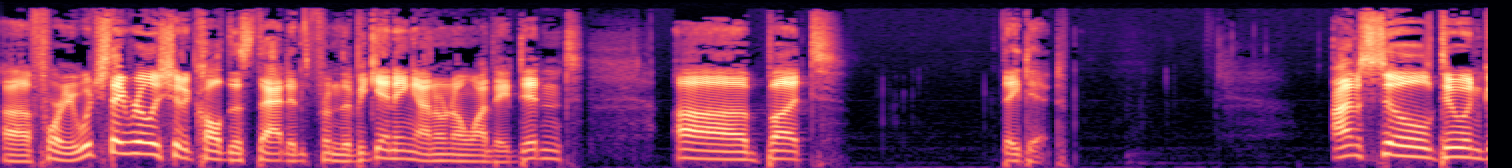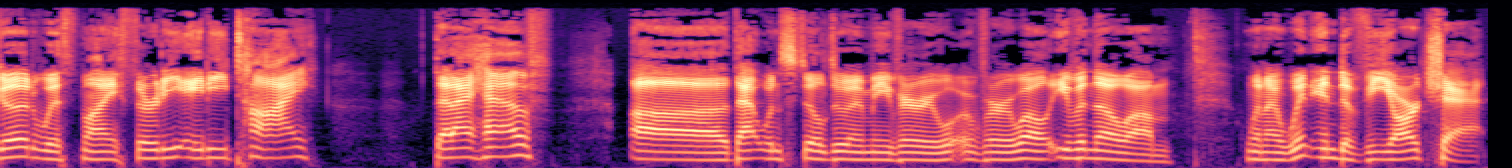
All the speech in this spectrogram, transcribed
uh, for you, which they really should have called this that from the beginning. I don't know why they didn't, uh, but they did. I'm still doing good with my 3080 Ti that I have. Uh, that one's still doing me very very well. Even though um, when I went into VR chat,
